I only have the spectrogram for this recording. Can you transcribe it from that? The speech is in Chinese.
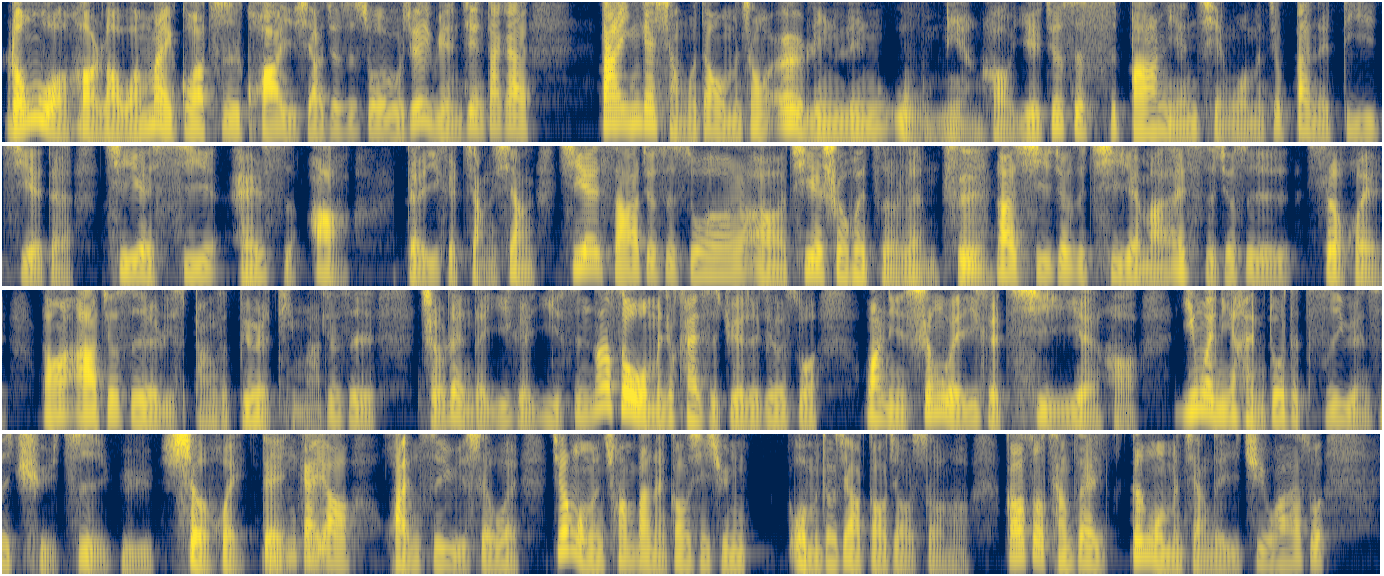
容我哈老王卖瓜自夸一下，就是说，我觉得远见大概。大家应该想不到，我们从二零零五年哈，也就是十八年前，我们就办了第一届的企业 CSR 的一个奖项。CSR 就是说啊，企业社会责任是那 C 就是企业嘛，S 就是社会，然后 R 就是 responsibility 嘛，就是责任的一个意思。那时候我们就开始觉得，就是说，哇，你身为一个企业哈，因为你很多的资源是取自于社会，对，应该要。还之于社会，就像我们创办人高希军，我们都叫高教授哈。高教授常在跟我们讲的一句话，他说：“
